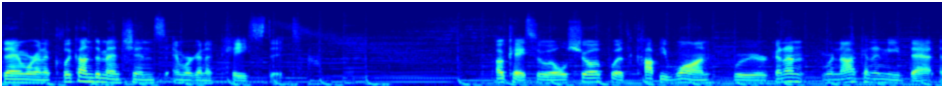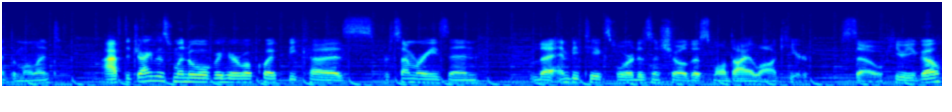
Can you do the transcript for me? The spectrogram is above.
Then we're to click on dimensions and we're to paste it. Okay, so it'll show up with copy one. We're gonna we're not gonna need that at the moment. I have to drag this window over here real quick because for some reason the NBT Explorer doesn't show the small dialogue here. So here you go.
